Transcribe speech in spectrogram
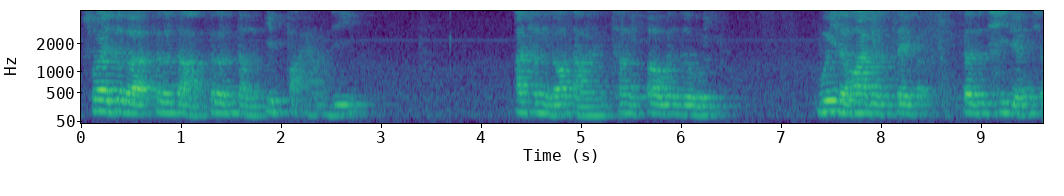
所以这个这个等这个是等于一百啊 G，啊乘以多少呢？乘以二分之 v，v 的话就是这个，这是七点九，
